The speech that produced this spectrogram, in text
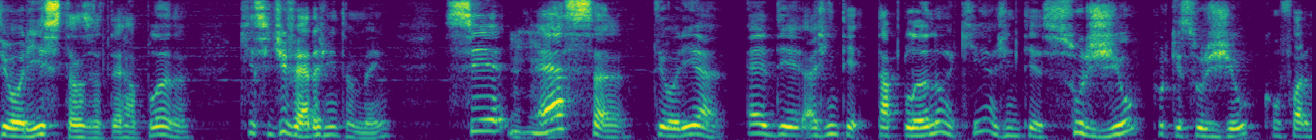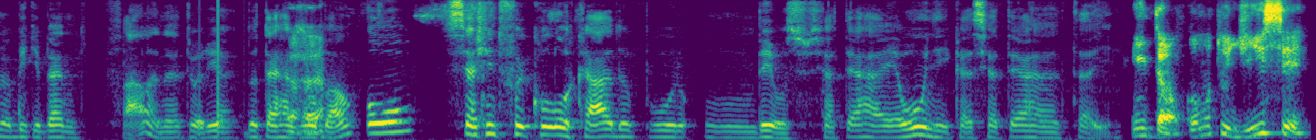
teoristas da Terra plana que se divergem também. Se Uhum. essa teoria é de a gente tá plano aqui, a gente surgiu, porque surgiu, conforme o Big Bang fala, né, a teoria do Terra Aham. global, ou se a gente foi colocado por um deus, se a Terra é única, se a Terra tá aí. Então, como tu disse,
